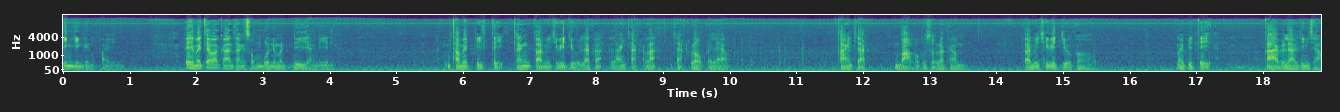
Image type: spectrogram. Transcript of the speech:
ยิ่งยิ่งขึ้นไปได้เห็นไหมเจ้าว่าการสั่งสมบุญนี่มันดีอย่างนี้นะทำให้ปิติทั้งตอนมีชีวิตอยู่แล้วก็หลังจากละจากโลกไปแล้ว ต่างจากบาปอกุศลกรรม ตอนมีชีวิตอยู่ก็ไม่ปิติ ตายไปแล้วยิ่งเฉา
